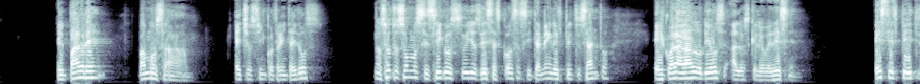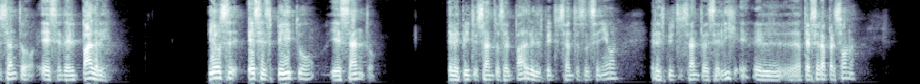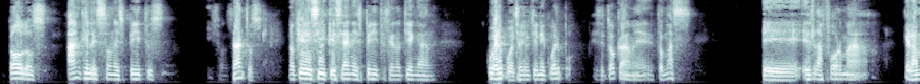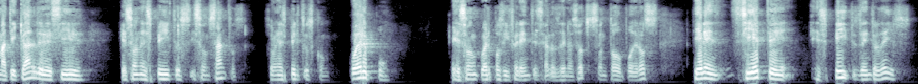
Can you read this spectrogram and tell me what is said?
El Padre, vamos a Hechos 5:32. Nosotros somos testigos suyos de esas cosas y también el Espíritu Santo, el cual ha dado Dios a los que le obedecen. Este Espíritu Santo es el del Padre. Dios es Espíritu y es Santo. El Espíritu Santo es el Padre, el Espíritu Santo es el Señor, el Espíritu Santo es el, la tercera persona. Todos los ángeles son espíritus y son santos. No quiere decir que sean espíritus que no tengan cuerpo, el Señor tiene cuerpo. Dice, tócame, Tomás. Eh, es la forma gramatical de decir que son espíritus y son santos. Son espíritus con cuerpo, que son cuerpos diferentes a los de nosotros, son todopoderosos. Tienen siete espíritus dentro de ellos,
